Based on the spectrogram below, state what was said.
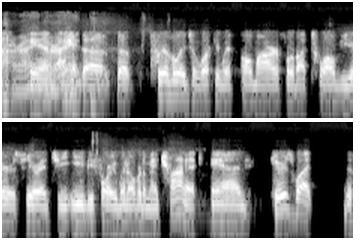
All right. And all right. I had the, the privilege of working with Omar for about 12 years here at GE before he went over to Medtronic. And here's what the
